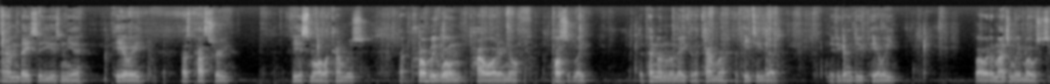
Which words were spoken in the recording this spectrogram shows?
And basically using your PoE as pass-through for your smaller cameras that probably won't power enough possibly depending on the make of the camera a PTZ if you're going to do PoE. But I would imagine with most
